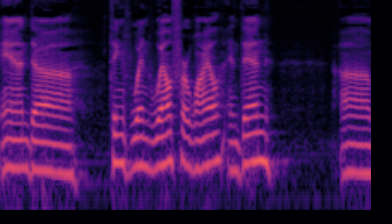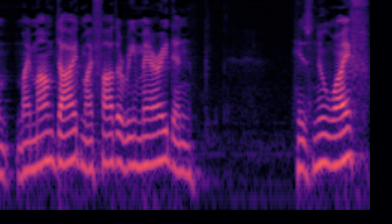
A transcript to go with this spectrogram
And uh, things went well for a while. And then um, my mom died. My father remarried. And his new wife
